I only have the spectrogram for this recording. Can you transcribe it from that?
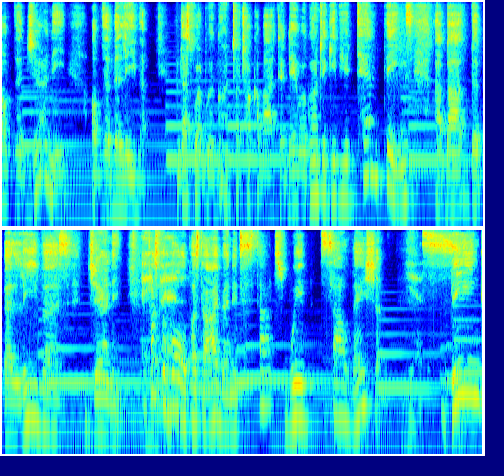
of the journey of the believer. And that's what we're going to talk about today. We're going to give you 10 things about the believer's journey. First of all, Pastor Ivan, it starts with salvation. Yes. Being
